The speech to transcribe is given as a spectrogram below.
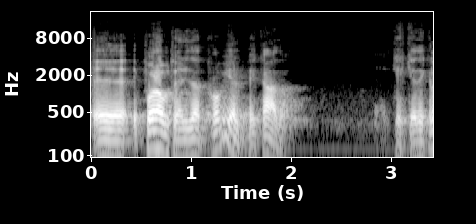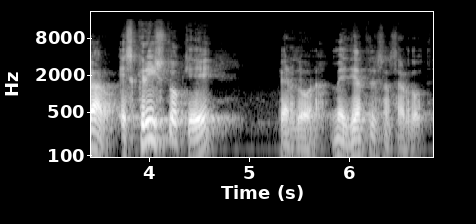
eh, por autoridad propia el pecado. Que quede claro, es Cristo que perdona mediante el sacerdote.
